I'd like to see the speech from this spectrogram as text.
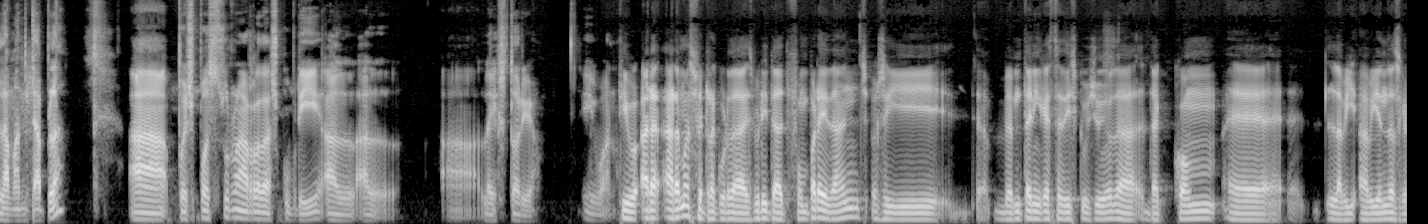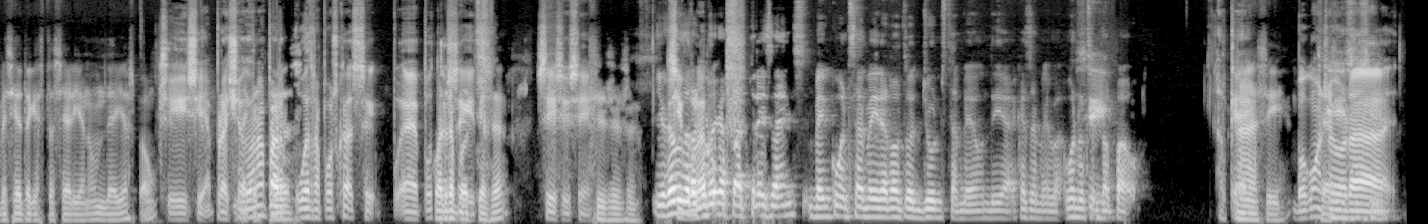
lamentable. Uh, pues pots tornar a redescobrir el, el, uh, la història. I bueno, Tio, ara, ara m'has fet recordar, és veritat, fa un parell d'anys, o sigui, vam tenir aquesta discussió de, de com eh, havien desgraciat aquesta sèrie, no? Em deies, Pau? sí, sí, però això dona per quatre podcasts, eh, podcasts Quatre seguits. podcasts, eh? Sí, sí, sí. Sí, sí, sí. Jo acabo Si de voleu- recordar que fa 3 anys vam començar a veure-la tots junts també un dia a casa meva. Bueno, Sí. sí. el Pau. El què? Ah, sí. Vau començar Sí, a sí, veure sí,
